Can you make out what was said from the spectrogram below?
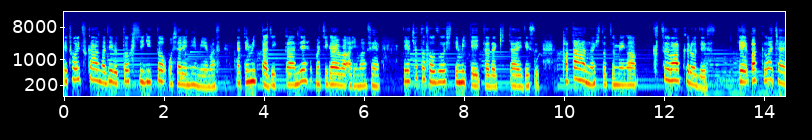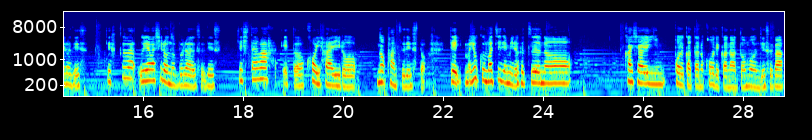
で、統一感が出ると不思議とおしゃれに見えます。やってみた実感で間違いはありません。で、ちょっと想像してみていただきたいです。パターンの一つ目が、靴は黒です。で、バッグは茶色です。で、服は上は白のブラウスです。で、下は、えっと、濃い灰色のパンツですと。で、ま、よく街で見る普通の会社員っぽい方のコーデかなと思うんですが、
